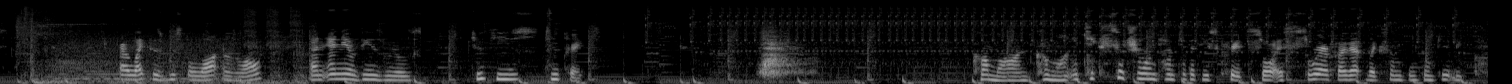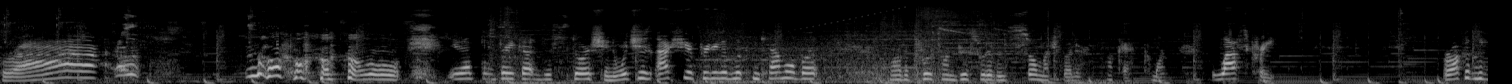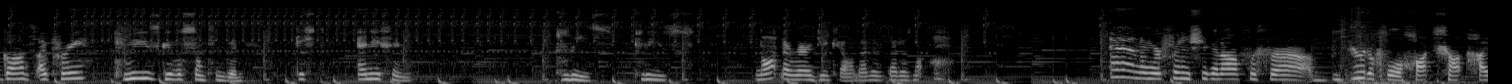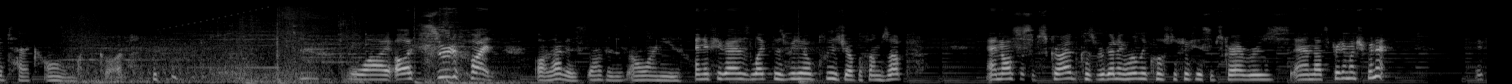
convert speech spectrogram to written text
I like this boost a lot as well. And any of these wheels. Two keys, two crates. Come on, come on. It takes such a long time to get these crates, so I swear if I get like something completely crap. No! You have to break out distortion, which is actually a pretty good looking camel, but well, the proton boost would have been so much better. Okay, come on. Last crate. Rocket League gods, I pray, please give us something good. Just anything. Please, please. Not a rare decal. That is that is not. And we're finishing it off with a beautiful hot shot high tech. Oh my god. Why? Oh, it's certified. Oh, that is that is all I need. And if you guys like this video, please drop a thumbs up. And also subscribe, because we're getting really close to 50 subscribers, and that's pretty much been it. If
